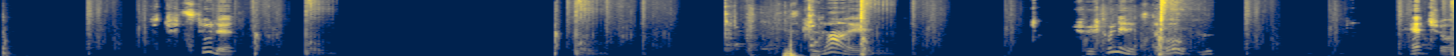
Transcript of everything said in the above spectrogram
Was willst du denn? Das ist klar, ey. Ich den jetzt da hoch, ne? Headshot.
